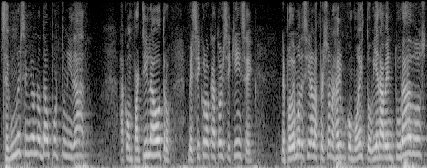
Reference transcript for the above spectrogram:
Según el Señor nos da oportunidad a compartirla a otros, versículos 14 y 15, le podemos decir a las personas algo como esto, bienaventurados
